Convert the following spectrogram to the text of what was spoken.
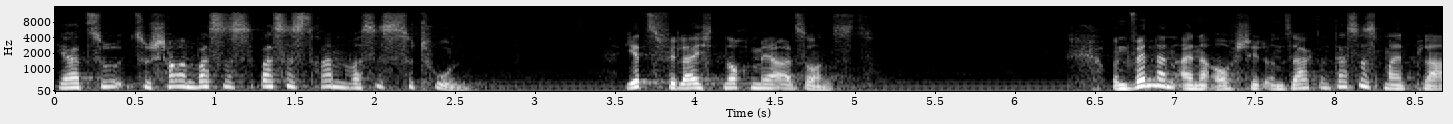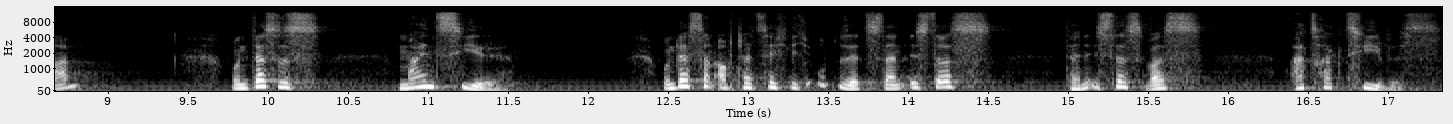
ja, zu, zu schauen, was ist, was ist dran, was ist zu tun. Jetzt vielleicht noch mehr als sonst. Und wenn dann einer aufsteht und sagt, und das ist mein Plan, und das ist mein Ziel, und das dann auch tatsächlich umsetzt, dann ist das, dann ist das was Attraktives.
